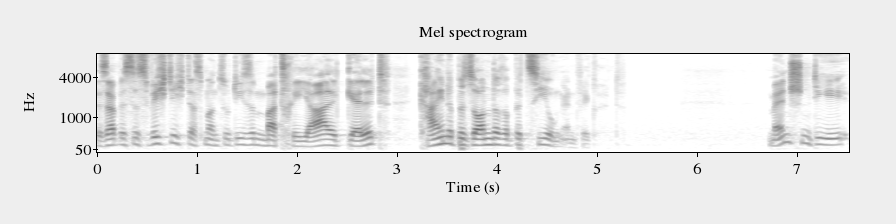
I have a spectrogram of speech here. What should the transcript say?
Deshalb ist es wichtig, dass man zu diesem Material Geld keine besondere Beziehung entwickelt. Menschen, die,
